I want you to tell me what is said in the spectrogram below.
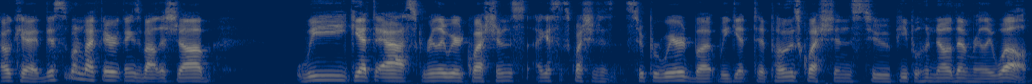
Okay, this is one of my favorite things about this job. We get to ask really weird questions. I guess this question isn't super weird, but we get to pose questions to people who know them really well.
